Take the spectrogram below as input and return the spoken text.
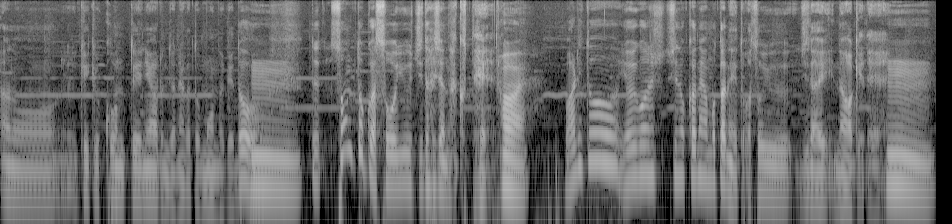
あのー結局根底にあるんじゃないかと思うんだけど、うん。で損得はそういう時代じゃなくては割と遺言しの金は持たねえとかそういう時代なわけでい、うん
